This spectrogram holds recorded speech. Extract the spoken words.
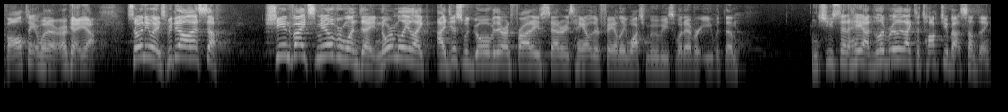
Vaulting or whatever. Okay, yeah. So, anyways, we did all that stuff. She invites me over one day. Normally, like, I just would go over there on Fridays, Saturdays, hang out with her family, watch movies, whatever, eat with them. And she said, Hey, I'd really like to talk to you about something.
